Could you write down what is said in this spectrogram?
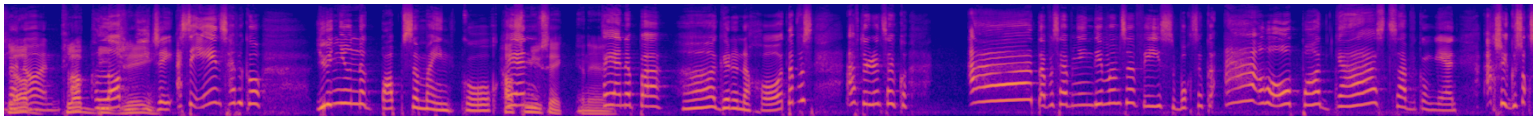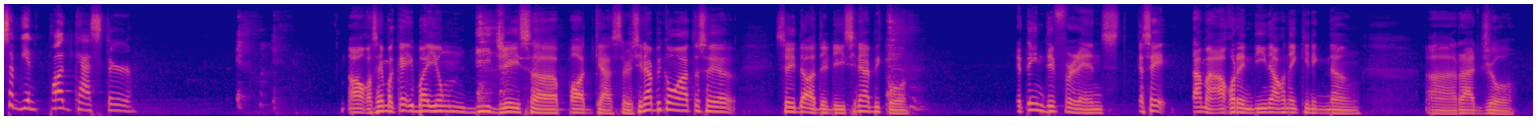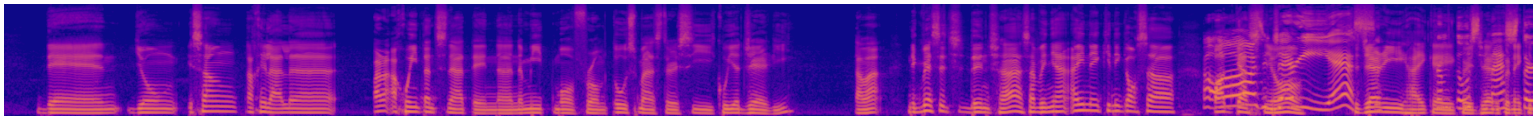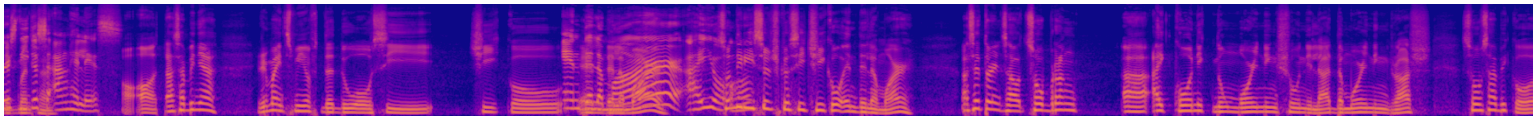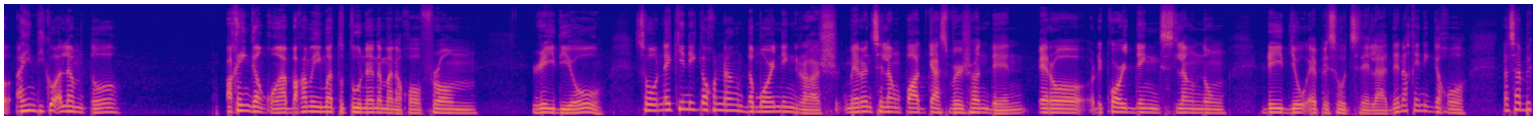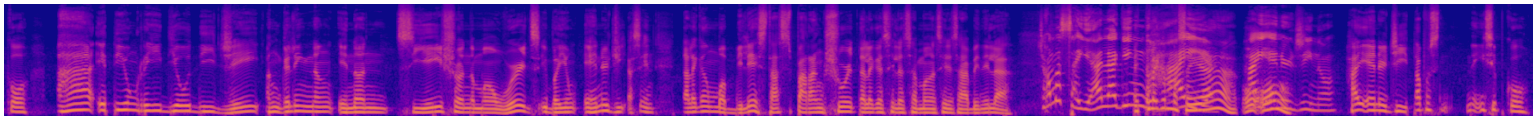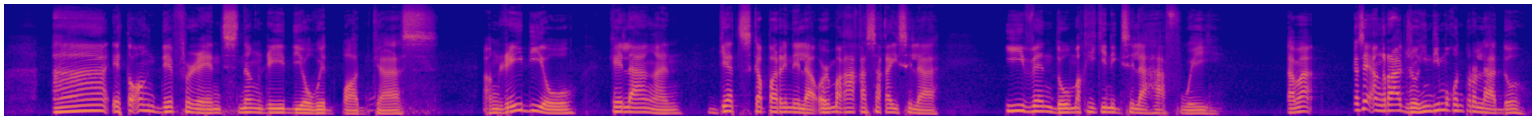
club Oh, club DJ. DJ. As in, sabi ko, yun yung nag-pop sa mind ko. House music. Ganun. Kaya na pa, ha, ganun ako. Tapos, after nun, sabi ko, ah, tapos sabi niya, hindi ma'am sa Facebook. Sabi ko, ah, oo, podcast. Sabi ko ganyan. Actually, gusto ko sabihin, podcaster. Oo, kasi magkaiba yung DJ sa podcaster. Sinabi ko nga to sa, sa the other day, sinabi ko, ito yung difference. Kasi, tama, ako rin, di na ako nakikinig ng ah, radyo. Then, yung isang kakilala, parang acquaintance natin na na-meet mo from Toastmasters, si Kuya Jerry. Tama? Nag-message din siya. Sabi niya, ay, nakikinig ako sa Oo, podcast si niyo. Jerry, yes. Si Jerry, hi kay From Kuya Jerry. kung Toastmasters man dito siya. sa Angeles. Oo. Tapos sabi niya, reminds me of the duo si Chico And and, Delamar. Delamar. Ay, oo. So, niresearch ko si Chico and Delamar. As it turns out, sobrang uh, iconic nung morning show nila, The Morning Rush. So, sabi ko, ay, hindi ko alam to. Pakinggan ko nga, baka may matutunan naman ako from radio. So, nakinig ako ng The Morning Rush. Meron silang podcast version din, pero recordings lang nung radio episodes nila. Then nakinig ako. Tapos sabi ko, ah, ito yung radio DJ. Ang galing ng enunciation ng mga words. Iba yung energy. As in, talagang mabilis. Tapos parang sure talaga sila sa mga sinasabi nila. Tsaka masaya, laging Eh, high. masaya. High Oo. energy, no? High energy. Tapos naisip ko, ah, ito ang difference ng radio with podcast. Ang radio, kailangan gets ka pa rin nila or makakasakay sila even though makikinig sila halfway. Tama? Kasi ang radyo, hindi mo kontrolado.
